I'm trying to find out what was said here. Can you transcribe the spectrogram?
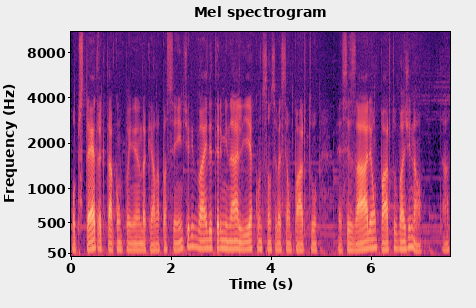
o obstetra que está acompanhando aquela paciente, ele vai determinar ali a condição se vai ser um parto é, cesárea ou um parto vaginal. Tá?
